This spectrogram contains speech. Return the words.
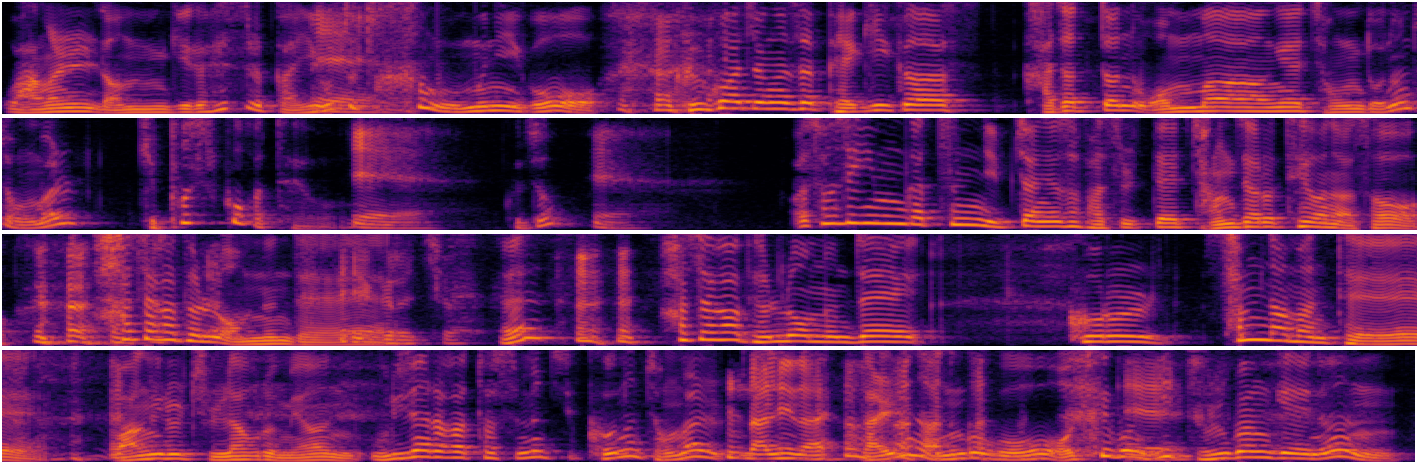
왕을 넘기려 했을까? 이것도 예. 참 의문이고 그 과정에서 백이가 가졌던 원망의 정도는 정말 깊었을 것 같아요. 예. 그죠? 예. 아, 선생님 같은 입장에서 봤을 때 장자로 태어나서 하자가 별로 없는데. 네, 그렇죠. 예? 하자가 별로 없는데 그거를 삼남한테 왕위를 주려고 그러면 우리나라 같았으면 그거는 정말 난리 나요. 난리 나는 거고 어떻게 보면 예. 이둘 관계는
